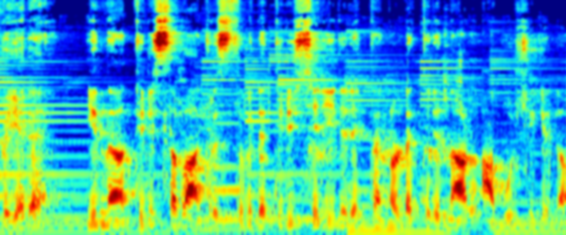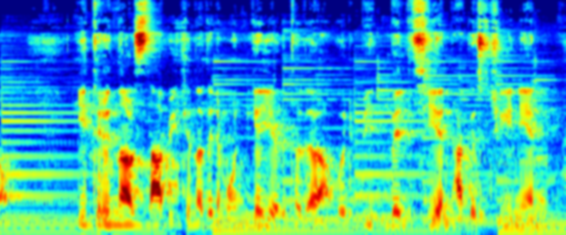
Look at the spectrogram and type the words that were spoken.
പ്രിയരെ ഇന്ന് തിരുസഭ ക്രിസ്തുവിന്റെ തിരുശരീര രക്തങ്ങളുടെ തിരുനാൾ ആഘോഷിക്കുന്നു. ഈ തിരുനാൾ സ്ഥാപിക്കുന്നതിന് മുൻകൈ എടുത്തത് ഒരു ബെൽജിയൻ അഗസ്റ്റീനിയൻ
